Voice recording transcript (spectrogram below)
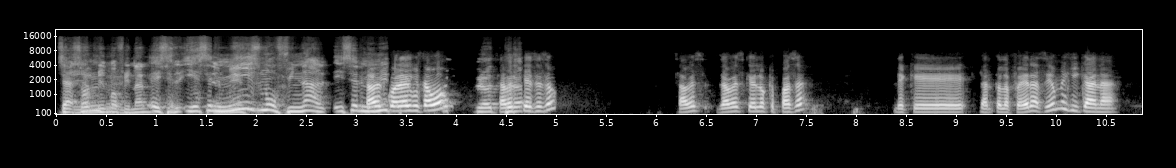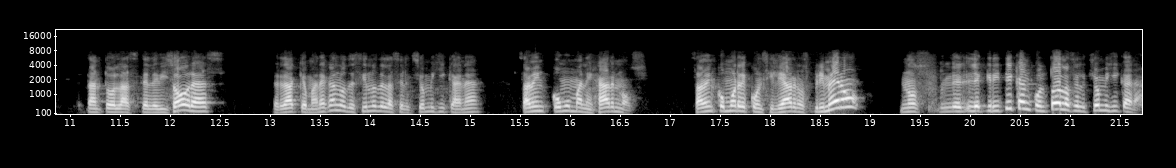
sea, son. El mismo final. Es el, y es el, mismo final. Es el ¿Sabes cuál es, Gustavo? Pero, ¿Sabes qué es eso? ¿Sabes? ¿Sabes qué es lo que pasa? De que tanto la Federación Mexicana, tanto las televisoras, ¿verdad? Que manejan los destinos de la selección mexicana, saben cómo manejarnos, saben cómo reconciliarnos. Primero, nos le, critican con toda la selección mexicana,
